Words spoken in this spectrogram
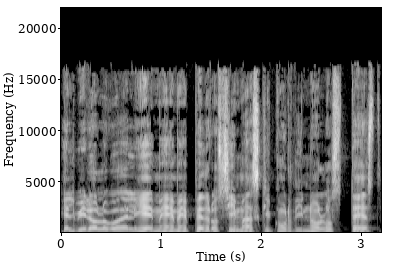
El virólogo del IMM, Pedro Simas, que coordinó los tests,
